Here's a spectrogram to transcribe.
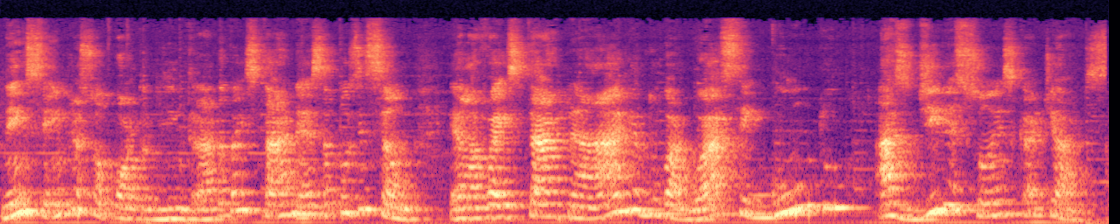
nem sempre a sua porta de entrada vai estar nessa posição. Ela vai estar na área do baguá segundo as direções cardeais.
